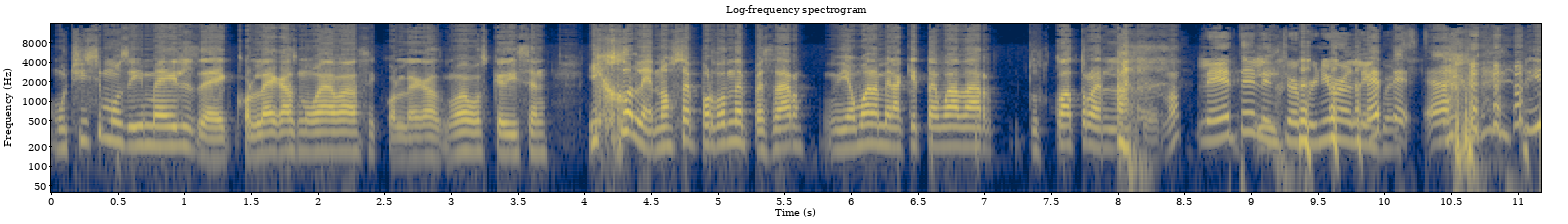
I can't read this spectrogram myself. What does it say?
muchísimos emails de colegas nuevas y colegas nuevos que dicen, "Híjole, no sé por dónde empezar." Y yo, bueno, mira, aquí te voy a dar tus cuatro enlaces, ¿no? Léete el Entrepreneurial Linguist. sí,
